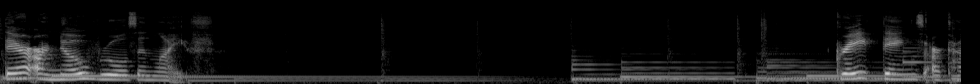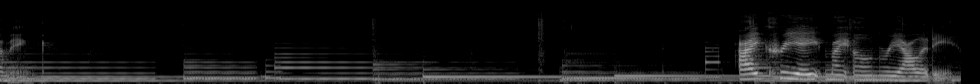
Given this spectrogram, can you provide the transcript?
There are no rules in life. Great things are coming. I create my own reality.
